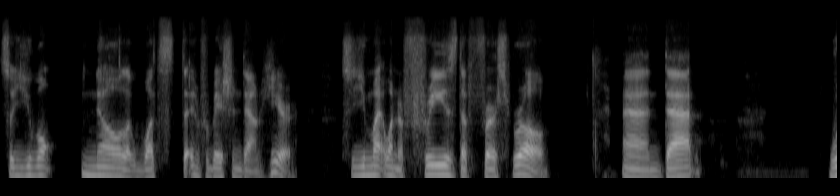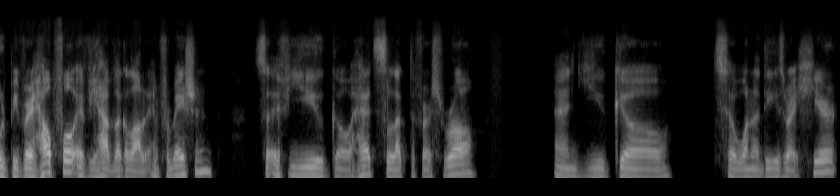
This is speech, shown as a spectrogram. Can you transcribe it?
So you won't know like what's the information down here. So you might want to freeze the first row. And that would be very helpful if you have like a lot of information. So if you go ahead, select the first row, and you go to one of these right here.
